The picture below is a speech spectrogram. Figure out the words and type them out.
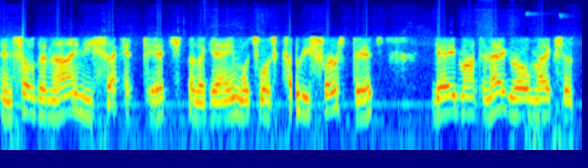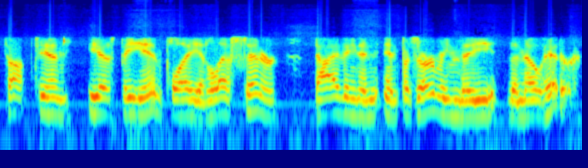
And so the 92nd pitch of the game, which was Cody's first pitch, Gabe Montenegro makes a top 10 E ESPN play in left center, diving and, and preserving the the no hitter.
